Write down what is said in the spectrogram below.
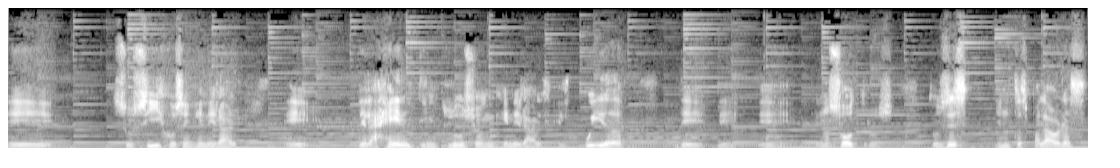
eh, sus hijos en general, eh, de la gente incluso en general, Él cuida de, nosotros. Entonces, en otras palabras,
